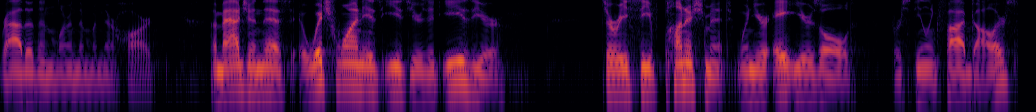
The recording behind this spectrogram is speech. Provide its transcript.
rather than learn them when they're hard. Imagine this which one is easier? Is it easier to receive punishment when you're eight years old for stealing $5?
